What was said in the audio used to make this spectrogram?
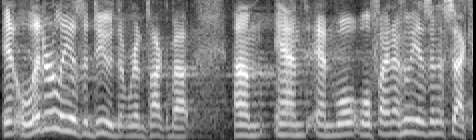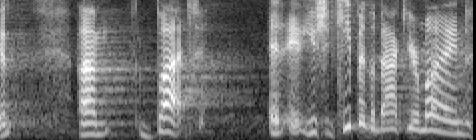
It literally is a dude that we're going to talk about, um, and, and we'll, we'll find out who he is in a second. Um, but it, it, you should keep in the back of your mind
